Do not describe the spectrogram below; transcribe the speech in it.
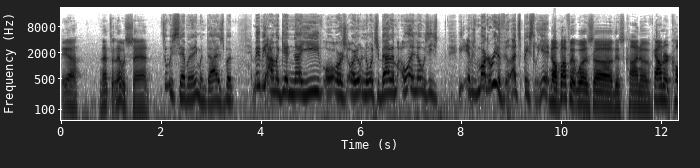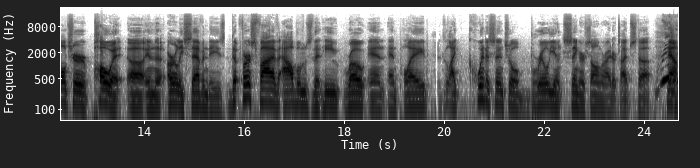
Yeah, that's that was sad. It's always sad when anyone dies, but maybe I'm again naive or, or, or I don't know much about him. All I know is he's. It was Margaritaville. That's basically it. No, Buffett was uh, this kind of counterculture poet uh, in the early 70s. The first five albums that he wrote and, and played, like quintessential brilliant singer songwriter type stuff. Really? Now,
